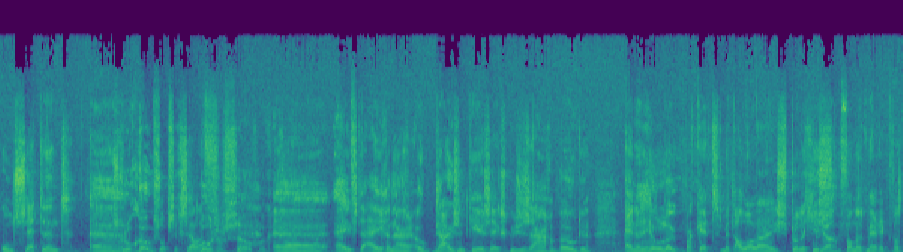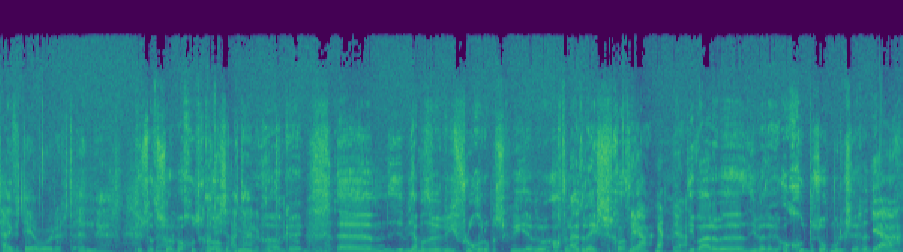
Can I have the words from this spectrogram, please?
ontzettend eh, boos op zichzelf. Boos op zichzelf. oké. Eh, heeft de eigenaar ook duizend keer zijn excuses aangeboden. En een heel leuk pakket met allerlei spulletjes Ja. van het merk wat hij vertegenwoordigt. En, eh, Dus dat is nou, wel goed gekomen. Dat is uiteindelijk goed Ah, gekomen. Ehm, ja, want we hebben hier vroeger op het circuit hebben we achteruit races gehad. Ja, Ja. ja. Die, waren we, die werden ook goed bezocht, moet ik zeggen. Ja,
